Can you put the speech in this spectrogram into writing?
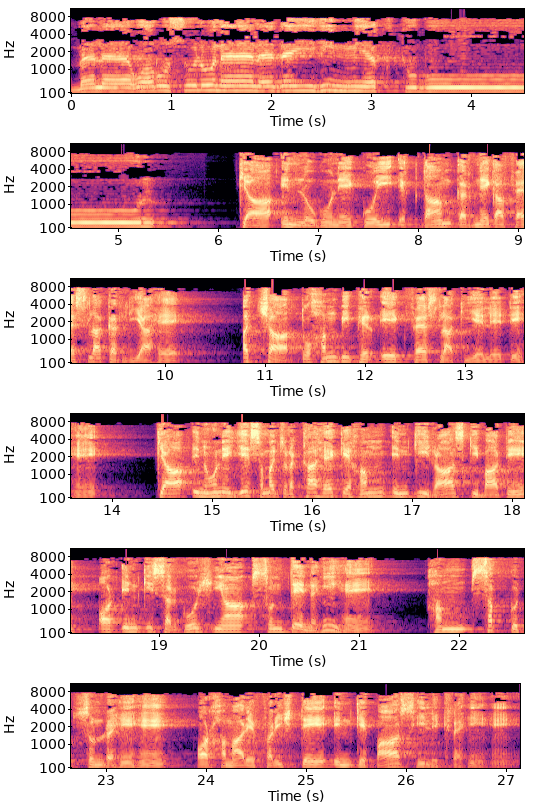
بَلَى وَرُسُلُنَا لَدَيْهِمْ يَكْتُبُونَ کیا ان لوگوں نے کوئی اقدام کرنے کا فیصلہ کر لیا ہے؟ اچھا تو ہم بھی پھر ایک فیصلہ کیے لیتے ہیں۔ کیا انہوں نے یہ سمجھ رکھا ہے کہ ہم ان کی راز کی باتیں اور ان کی سرگوشیاں سنتے نہیں ہیں؟ ہم سب کچھ سن رہے ہیں اور ہمارے فرشتے ان کے پاس ہی لکھ رہے ہیں۔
